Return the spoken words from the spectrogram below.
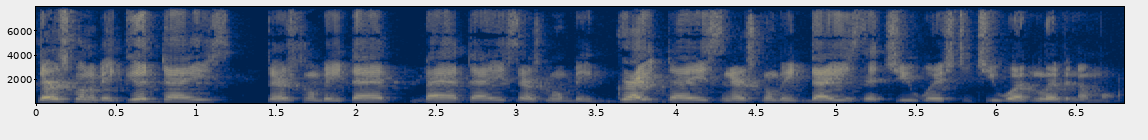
there's going to be good days, there's going to be bad bad days, there's going to be great days, and there's going to be days that you wish that you wasn't living no more.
